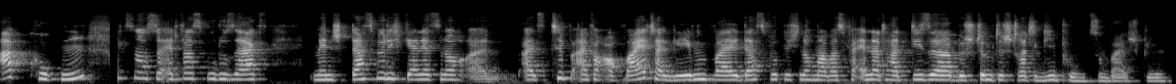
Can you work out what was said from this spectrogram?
abgucken. Gibt es noch so etwas, wo du sagst, Mensch, das würde ich gerne jetzt noch äh, als Tipp einfach auch weitergeben, weil das wirklich nochmal was verändert hat, dieser bestimmte Strategiepunkt zum Beispiel.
